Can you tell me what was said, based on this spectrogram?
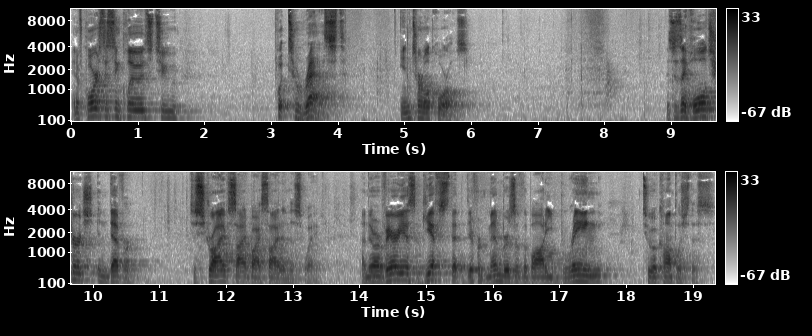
And of course, this includes to put to rest internal quarrels. This is a whole church endeavor to strive side by side in this way. And there are various gifts that different members of the body bring to accomplish this.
